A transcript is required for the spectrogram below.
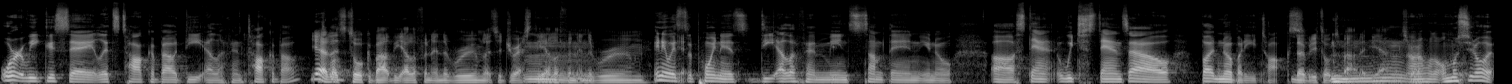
Or we could say, let's talk about the elephant. Talk about? Yeah, let's talk about the elephant in the room. Let's address the elephant in the room. Anyways, the point is, the elephant means something, you know, uh, stand, which stands out, but nobody talks. Nobody talks about it. Yeah, なるほど面白い、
